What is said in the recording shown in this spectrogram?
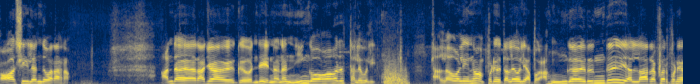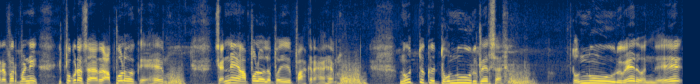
காசியிலேருந்து வராராம். அந்த ராஜாவுக்கு வந்து என்னென்னா நீங்காத தலைவலி. தலைவலின்னா அப்படி தலைவலி. அப்போ அங்கேருந்து எல்லோரும் எல்லாம் ரெஃபர் பண்ணி ரெஃபர் பண்ணி இப்போ கூட சார் அப்போலோவுக்கு சென்னை அப்போலோவில் போய் பார்க்குறேன். நூற்றுக்கு தொண்ணூறு பேர் சார். தொண்ணூறு பேர் வந்து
